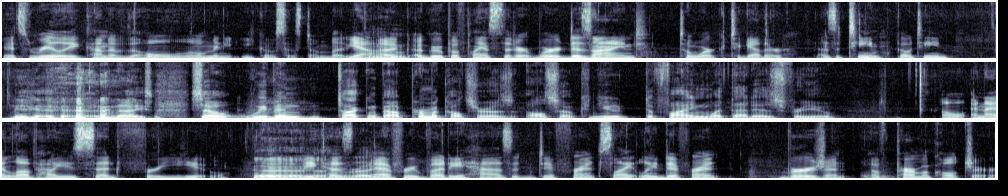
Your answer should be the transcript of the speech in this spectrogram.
it's really kind of the whole little mini ecosystem. But yeah, a, mm-hmm. a group of plants that are were designed to work together as a team. Go team. nice. So we've been talking about permaculture as also. Can you define what that is for you? Oh, and I love how you said for you because Right. everybody has a different, slightly different version of permaculture.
